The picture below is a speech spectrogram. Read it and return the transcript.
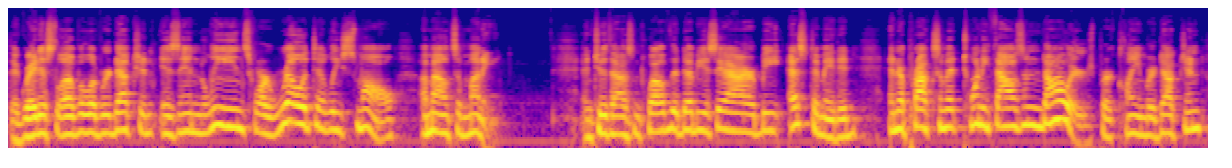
The greatest level of reduction is in liens for relatively small amounts of money. In 2012, the WCIRB estimated an approximate $20,000 per claim reduction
